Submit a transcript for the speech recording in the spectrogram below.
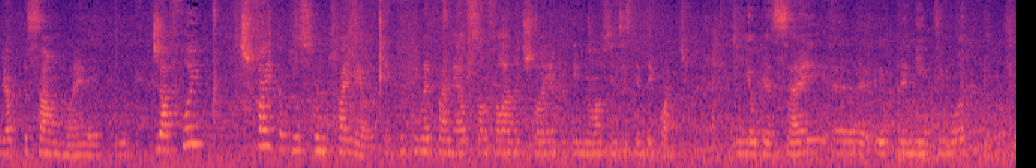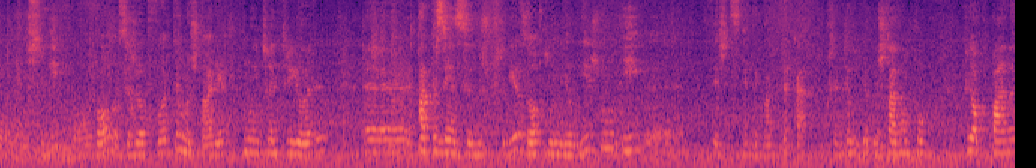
preocupação, não é? Que, já foi desfeita pelo segundo painel. É que o primeiro painel só me falava de história a partir de 1974. E eu pensei, uh, eu para mim, Timor, o Moçambique, Angola, ou seja o que for, tem uma história muito anterior uh, à presença dos portugueses, ao colonialismo e uh, desde 74 para cá. Portanto, eu, eu estava um pouco preocupada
